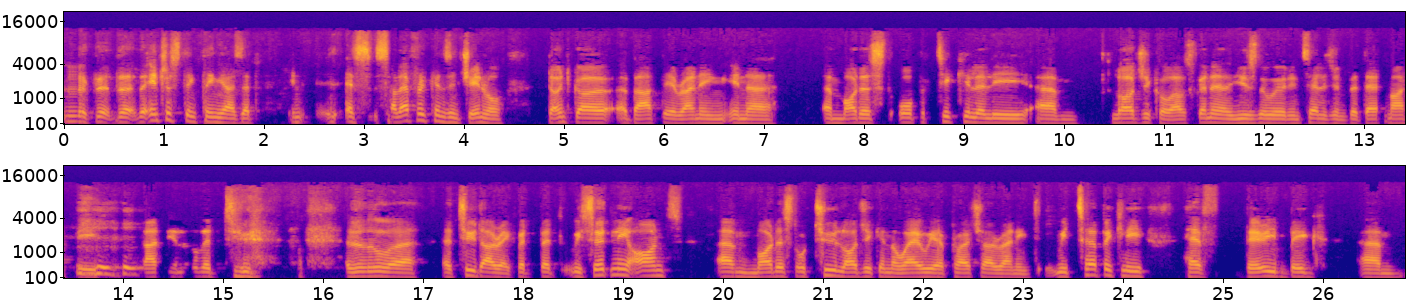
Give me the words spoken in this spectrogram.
look, the, the, the interesting thing here is that in, as South Africans in general don't go about their running in a, a modest or particularly um, logical. I was going to use the word intelligent, but that might be might be a little bit too a little uh, uh, too direct. But but we certainly aren't um, modest or too logic in the way we approach our running. We typically have very big um,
